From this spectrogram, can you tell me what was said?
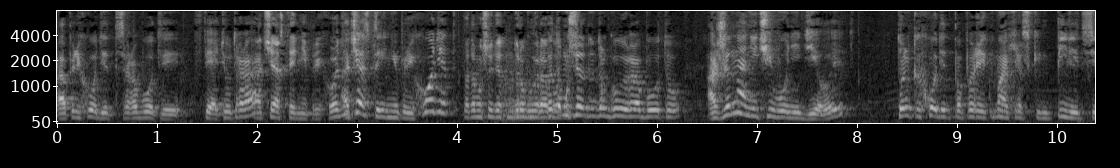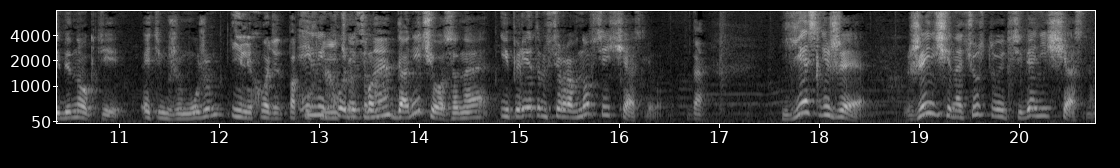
а приходит с работы в 5 утра, А часто и не приходит, а часто и не приходит, потому что идет на другую работу. потому что это на другую работу, а жена ничего не делает, только ходит по парикмахерским, пилит себе ногти этим же мужем, Или ходит по кухне или ходит по... нечесанная. Да, нечесанная, и при этом все равно все счастливы. Да. Если же женщина чувствует себя несчастной,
